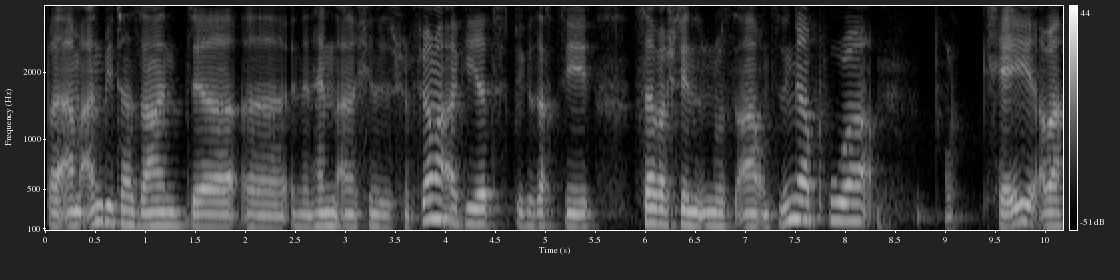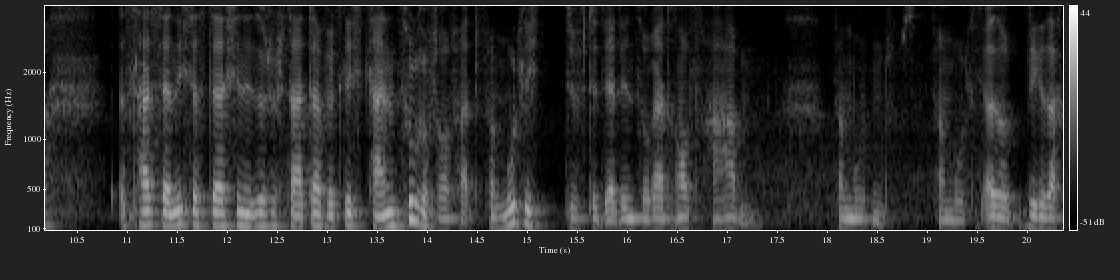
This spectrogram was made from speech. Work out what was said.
bei einem Anbieter sein, der äh, in den Händen einer chinesischen Firma agiert. Wie gesagt, die Server stehen in den USA und Singapur. Okay, aber es heißt ja nicht, dass der chinesische Staat da wirklich keinen Zugriff drauf hat. Vermutlich dürfte der den sogar drauf haben. vermuten, vermutlich. Also, wie gesagt,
